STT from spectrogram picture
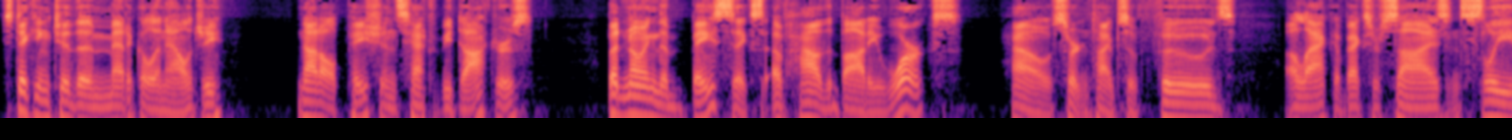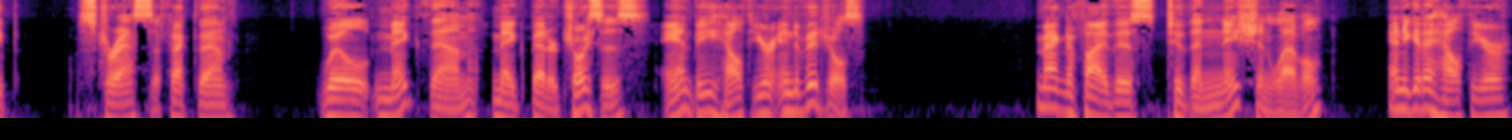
Sticking to the medical analogy, not all patients have to be doctors, but knowing the basics of how the body works how certain types of foods, a lack of exercise and sleep, stress affect them, will make them make better choices and be healthier individuals. Magnify this to the nation level, and you get a healthier,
